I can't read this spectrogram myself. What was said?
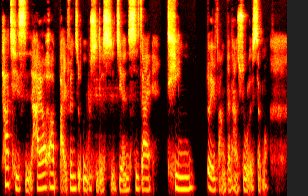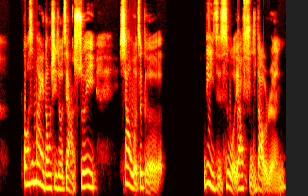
他其实还要花百分之五十的时间是在听对方跟他说了什么。光是卖东西就这样，所以像我这个例子是我要辅导人。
